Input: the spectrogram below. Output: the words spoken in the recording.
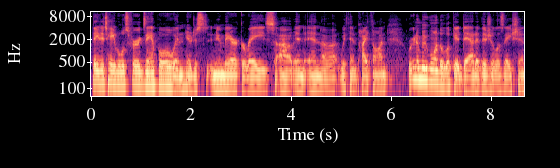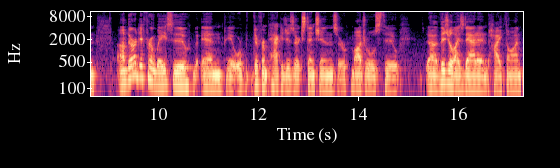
data tables, for example, and you know just numeric arrays uh, in, in uh, within Python. We're going to move on to look at data visualization. Um, there are different ways to, and you know, or different packages or extensions or modules to uh, visualize data in Python.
